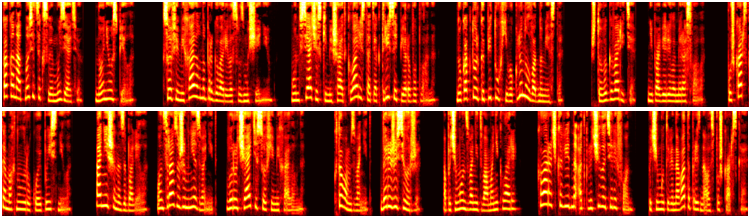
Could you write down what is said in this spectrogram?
как она относится к своему зятю, но не успела. Софья Михайловна проговорила с возмущением. Он всячески мешает Кларе стать актрисой первого плана. Но как только петух его клюнул в одно место... «Что вы говорите?» – не поверила Мирослава. Пушкарская махнула рукой и пояснила. «Анишина заболела. Он сразу же мне звонит. Выручайте, Софья Михайловна». «Кто вам звонит?» «Да режиссер же». «А почему он звонит вам, а не Кларе?» Кларочка, видно, отключила телефон. Почему-то виновата призналась Пушкарская.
